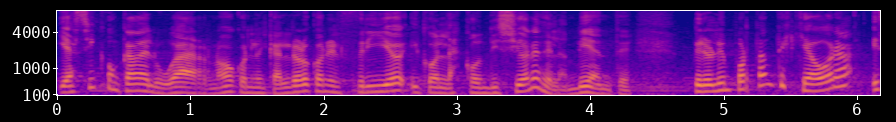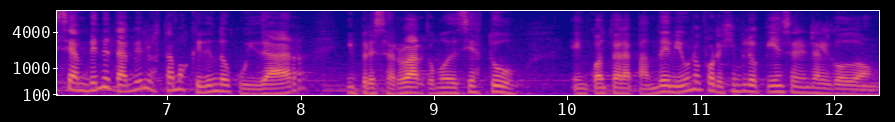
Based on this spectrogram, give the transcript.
y así con cada lugar, ¿no? Con el calor, con el frío y con las condiciones del ambiente. Pero lo importante es que ahora ese ambiente también lo estamos queriendo cuidar y preservar, como decías tú en cuanto a la pandemia. Uno, por ejemplo, piensa en el algodón,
